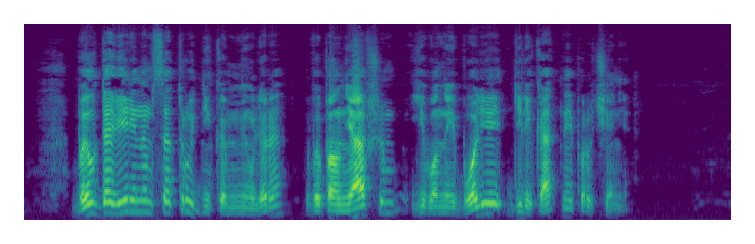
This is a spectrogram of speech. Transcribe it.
был доверенным сотрудником Мюллера, выполнявшим его наиболее деликатные поручения.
